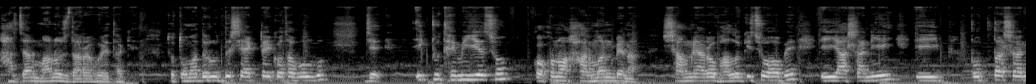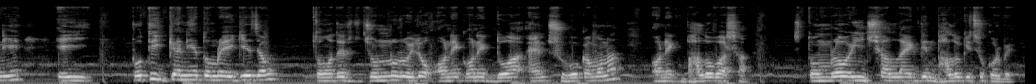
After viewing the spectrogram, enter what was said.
হাজার মানুষ দ্বারা হয়ে থাকে। তো তোমাদের উদ্দেশ্যে একটাই কথা বলব যে একটু থেমে গিয়েছো, কখনো হার মানবে না। সামনে আরও ভালো কিছু হবে। এই আশা নিয়েই, এই প্রত্যাশা নিয়ে, এই প্রতিজ্ঞা নিয়ে তোমরা এগিয়ে যাও। তোমাদের জন্য রইল অনেক অনেক দোয়া অ্যান্ড শুভকামনা, অনেক ভালোবাসা। তোমরাও ইনশাল্লাহ একদিন ভালো কিছু করবে।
